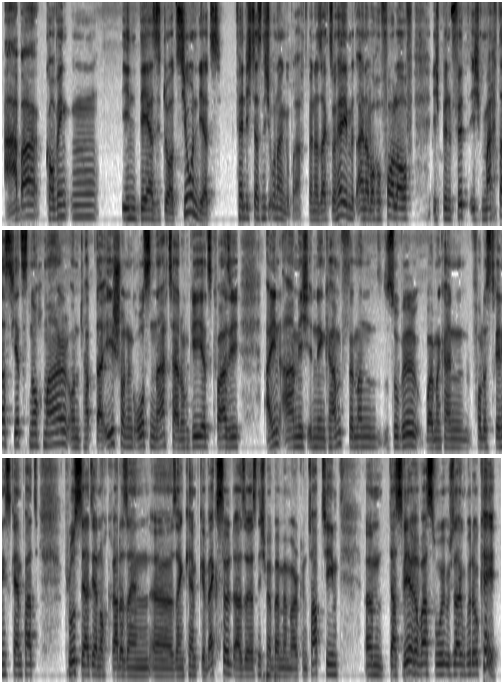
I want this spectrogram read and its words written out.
Aber Covington in der Situation jetzt fände ich das nicht unangebracht. Wenn er sagt so, hey, mit einer Woche Vorlauf, ich bin fit, ich mache das jetzt nochmal und habe da eh schon einen großen Nachteil und gehe jetzt quasi einarmig in den Kampf, wenn man so will, weil man kein volles Trainingscamp hat. Plus, er hat ja noch gerade sein, äh, sein Camp gewechselt, also er ist nicht mehr beim American Top Team. Ähm, das wäre was, wo ich sagen würde, okay,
